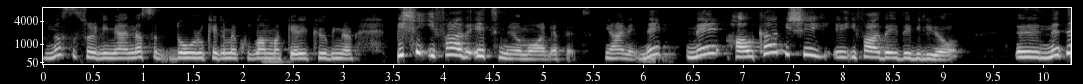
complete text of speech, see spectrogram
Nasıl söyleyeyim yani nasıl doğru kelime kullanmak gerekiyor bilmiyorum. Bir şey ifade etmiyor muhalefet. Yani ne ne halka bir şey e, ifade edebiliyor e, ne de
